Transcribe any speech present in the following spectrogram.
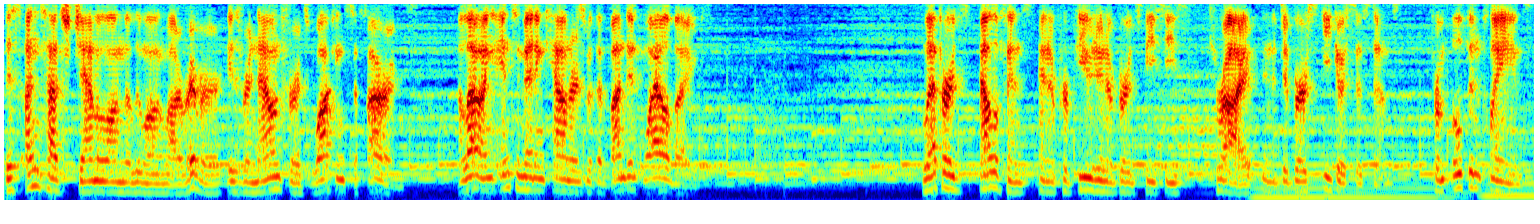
This untouched gem along the Luangwa River is renowned for its walking safaris, allowing intimate encounters with abundant wildlife. Leopards, elephants, and a profusion of bird species thrive in the diverse ecosystems, from open plains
